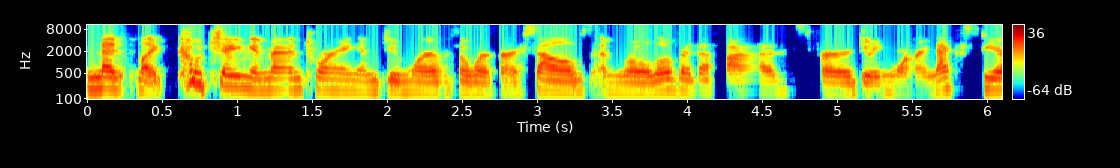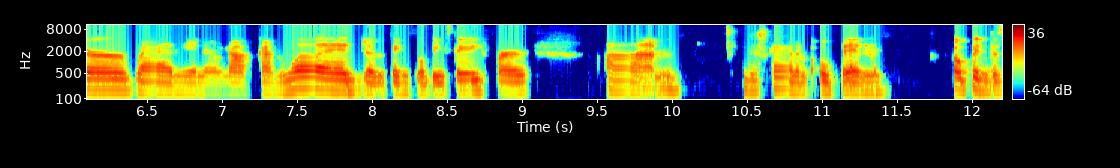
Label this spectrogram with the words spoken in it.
meant like coaching and mentoring and do more of the work ourselves and roll over the funds for doing more next year when, you know, knock on wood, the things will be safer. Um, just kind of open, open to,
